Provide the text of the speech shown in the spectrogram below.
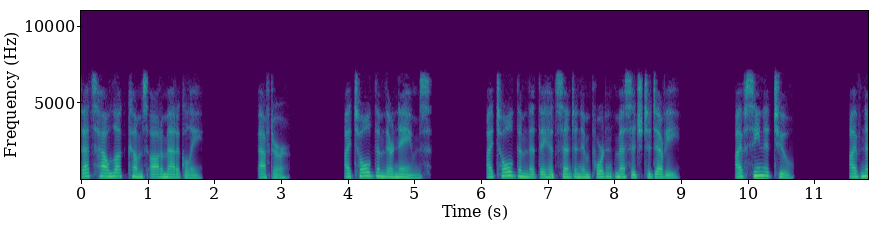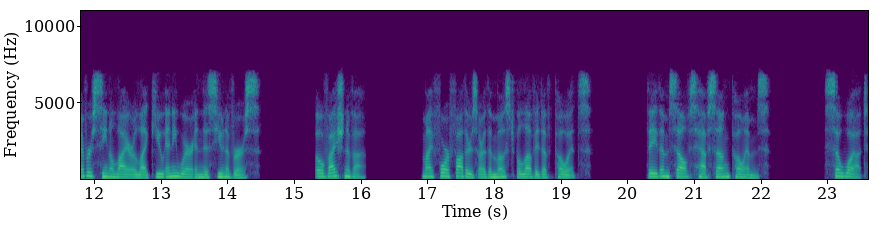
That's how luck comes automatically. After. I told them their names. I told them that they had sent an important message to Devi. I've seen it too. I've never seen a liar like you anywhere in this universe. O Vaishnava! My forefathers are the most beloved of poets. They themselves have sung poems. So what?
